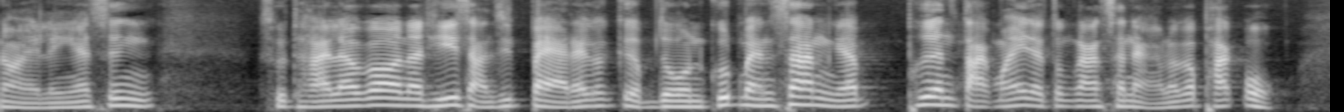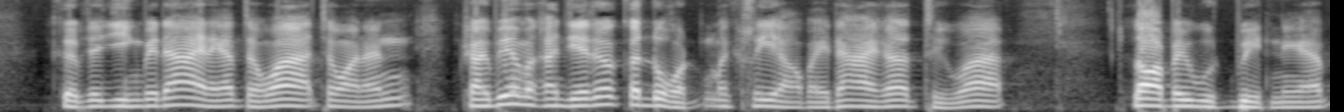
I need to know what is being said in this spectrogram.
หน่อยๆอะไรเงี้ยซึ่งสุดท้ายแล้วก็นาที 38 แล้วก็เกือบโดนกูดแมนสันครับเพื่อนตักมาให้จากตรงกลางสนามแล้วก็พักอก เกือบจะยิงไปได้นะครับ แต่ว่าจังหวะนั้นกราเบียมากันเยสก็กระโดดมาเคลียร์ออกไปได้ก็ถือว่ารอดไปบุดบิดนะครับ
